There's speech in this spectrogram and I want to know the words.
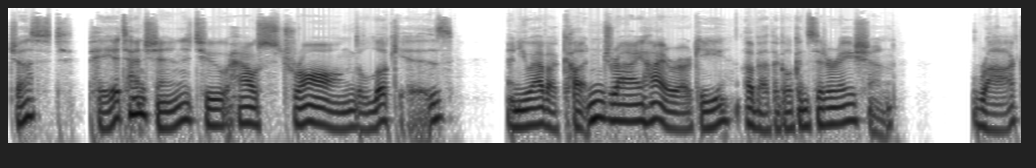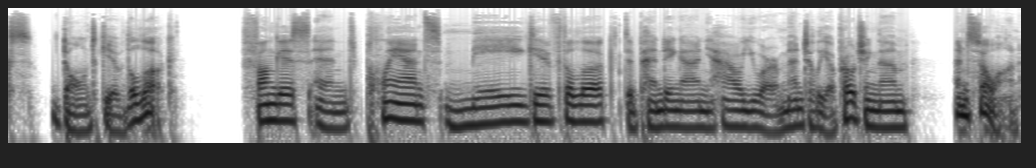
Just pay attention to how strong the look is, and you have a cut and dry hierarchy of ethical consideration. Rocks don't give the look. Fungus and plants may give the look depending on how you are mentally approaching them, and so on.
